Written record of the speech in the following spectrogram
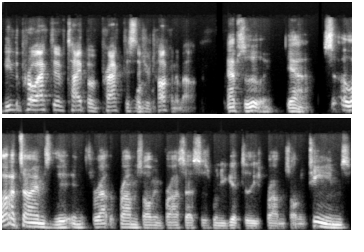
be the proactive type of practice that you're talking about? absolutely yeah. So a lot of times the in, throughout the problem solving processes when you get to these problem solving teams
